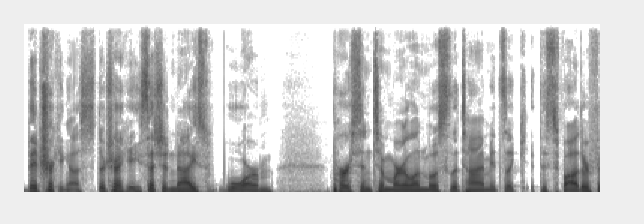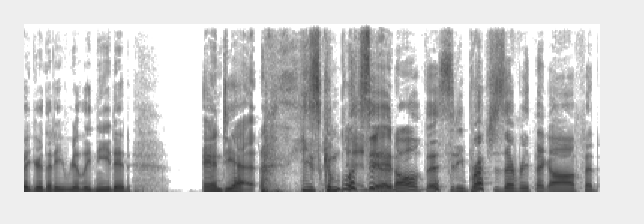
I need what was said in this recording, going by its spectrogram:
they're tricking us. They're tricking. He's such a nice, warm person to Merlin most of the time. It's like this father figure that he really needed, and yet he's complicit yet- in all of this, and he brushes everything off and.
